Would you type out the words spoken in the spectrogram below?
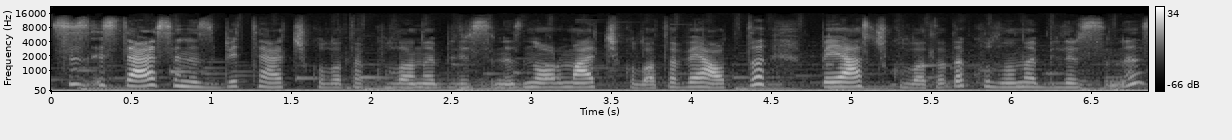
Siz isterseniz bitter çikolata kullanabilirsiniz. Normal çikolata veyahut da beyaz çikolata da kullanabilirsiniz.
